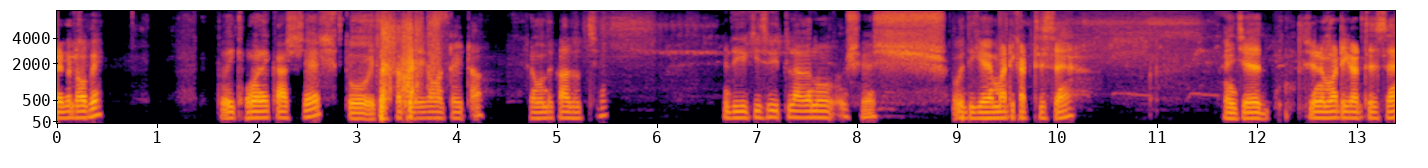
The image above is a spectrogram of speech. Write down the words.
লেভেল হবে। তো এই খামারে কাজ শেষ। তো এটার সাথে এই খামারটা এটা, এটার মধ্যে কাজ হচ্ছে। এদিকে কিছু ইট লাগানো শেষ। ওইদিকে মাটি কাটতেছে। এই যে দুজনে মাটি কাটতেছে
